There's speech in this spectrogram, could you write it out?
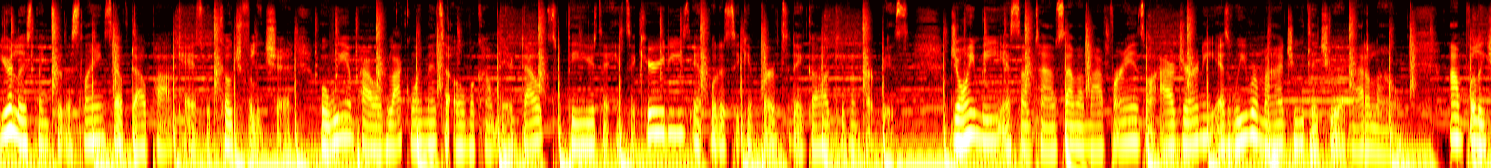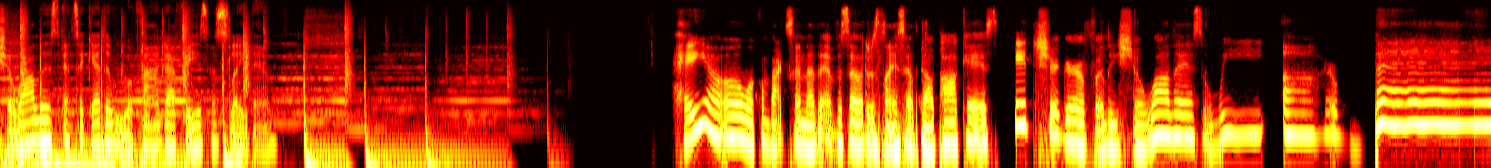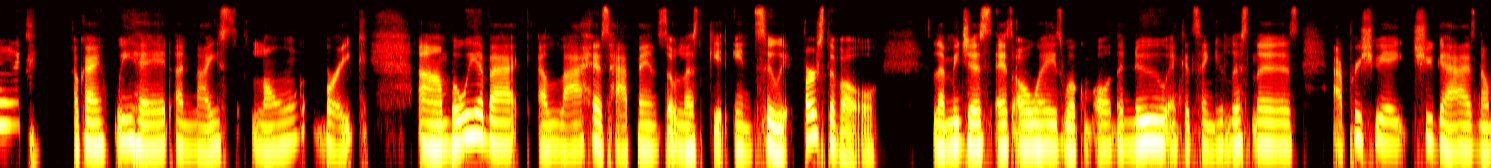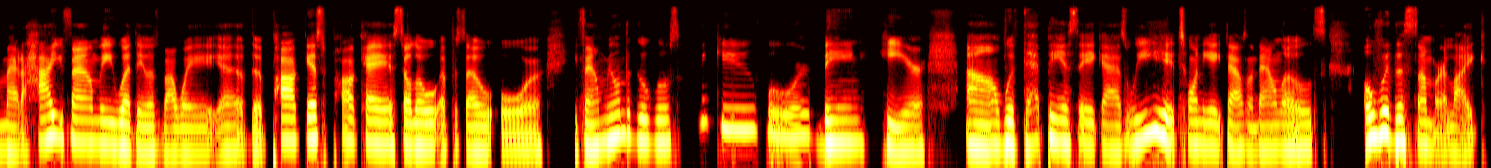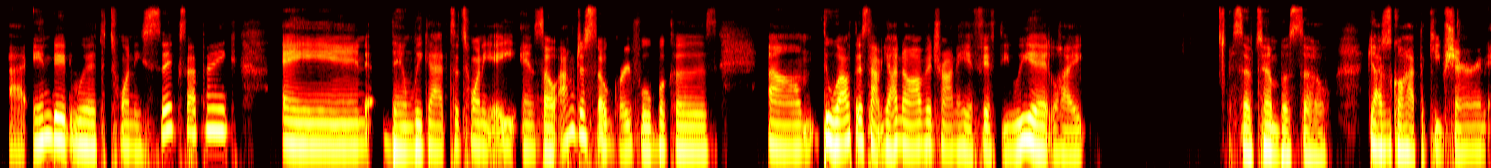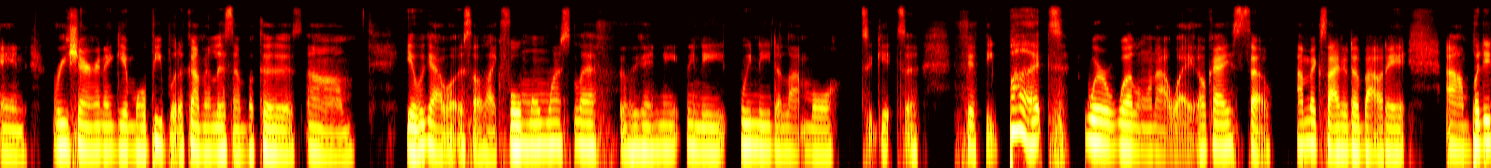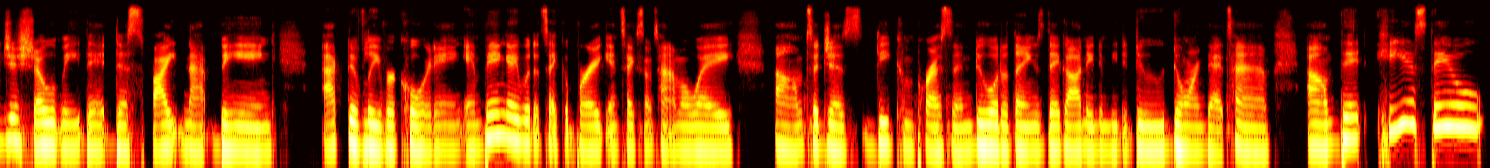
You're listening to the Slaying Self Doubt podcast with Coach Philicia, where we empower Black women to overcome their doubts, fears, and insecurities in order to give birth to their God given purpose. Join me and sometimes some of my friends on our journey as we remind you that you are not alone. I'm Philicia Wallace, and together we will find our fears and slay them. Hey y'all, welcome back to another episode of the Slaying Self Doubt Podcast. It's your girl Philicia Wallace. We are back. Okay, we had a nice long break, um, but we are back. A lot has happened, so let's get into it. First of all, let me just, as always, welcome all the new and continued listeners. I appreciate you guys, no matter how you found me, whether it was by way of the podcast, podcast solo episode, or you found me on the Googles. Thank you for being here. Uh, with that being said, guys, we hit 28,000 downloads over the summer. Like I ended with 26, I think, and then we got to 28. And so I'm just so grateful because um, throughout this time, y'all know I've been trying to hit 50. We had like September. So y'all just gonna have to keep sharing and resharing and get more people to come and listen because um yeah, we got what so like four more months left. We need we need we need a lot more to get to 50, but we're well on our way. Okay. So I'm excited about it. Um, but it just showed me that despite not being actively recording and being able to take a break and take some time away um, to just decompress and do all the things that God needed me to do during that time, um, that He is still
